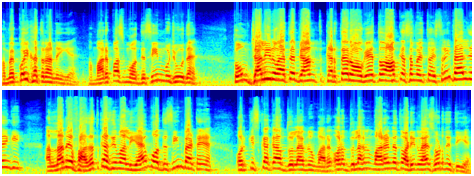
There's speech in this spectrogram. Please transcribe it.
ہمیں کوئی خطرہ نہیں ہے۔ ہمارے پاس محدثین موجود ہیں۔ تم جعلی روایتیں بیان کرتے رہو گے تو آپ کیا سمجھتے ہو اس طرح ہی پھیل جائیں گی۔ اللہ نے حفاظت کا ذمہ لیا ہے، محدثین بیٹھے ہیں۔ اور کس کا کہا؟ عبداللہ ابن مبارک۔ اور عبداللہ ابن مبارک نے تو روایت چھوڑ دیتی ہے۔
